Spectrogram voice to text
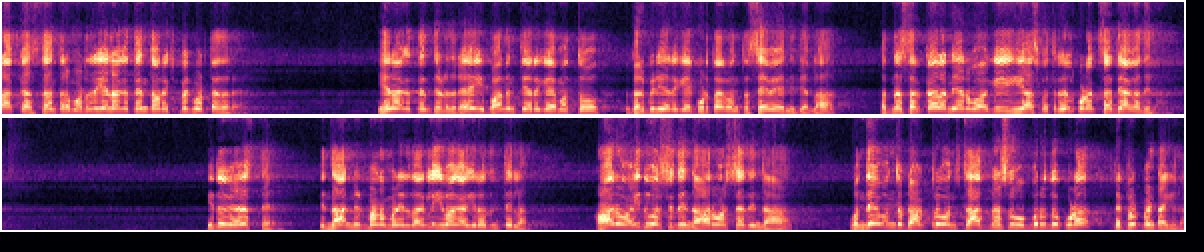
ಹಾಕಿ ಹಸ್ತಾಂತರ ಮಾಡಿದ್ರೆ ಏನಾಗುತ್ತೆ ಅಂತ ಅವ್ರು ಎಕ್ಸ್ಪೆಕ್ಟ್ ಮಾಡ್ತಾ ಇದ್ದಾರೆ. ಏನಾಗುತ್ತೆ ಅಂತ ಹೇಳಿದ್ರೆ, ಈ ಬಾಣಂತಿಯರಿಗೆ ಮತ್ತು ಗರ್ಭಿಣಿಯರಿಗೆ ಕೊಡ್ತಾ ಇರುವಂಥ ಸೇವೆ ಏನಿದೆಯಲ್ಲ, ಅದನ್ನ ಸರ್ಕಾರ ನೇರವಾಗಿ ಈ ಆಸ್ಪತ್ರೆಯಲ್ಲಿ ಕೊಡೋಕ್ಕೆ ಸಾಧ್ಯ ಆಗೋದಿಲ್ಲ. ಇದು ವ್ಯವಸ್ಥೆ. ಇದು ನಾನು ನಿರ್ಮಾಣ ಮಾಡಿರೋದಾಗಲಿ ಇವಾಗ ಆಗಿರೋದಂತಿಲ್ಲ. ಆರು, ಐದು ವರ್ಷದಿಂದ, ಆರು ವರ್ಷದಿಂದ ಒಂದೇ ಒಂದು ಡಾಕ್ಟ್ರು, ಒಂದು ಸ್ಟಾಫ್ ನರ್ಸು ಒಬ್ಬರದ್ದು ಕೂಡ ರೆಕ್ರೂಟ್ಮೆಂಟ್ ಆಗಿಲ್ಲ.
